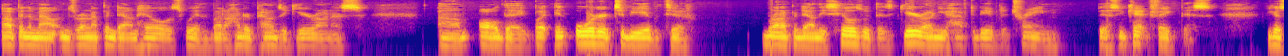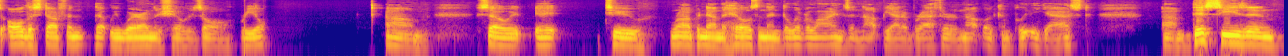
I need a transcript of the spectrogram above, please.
up in the mountains run up and down hills with about 100 pounds of gear on us um, all day. But in order to be able to run up and down these hills with this gear on you have to be able to train this. You can't fake this because all the stuff in, that we wear on the show is all real. Um, so it, it to run up and down the hills and then deliver lines and not be out of breath or not look completely gassed. Um, this season,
